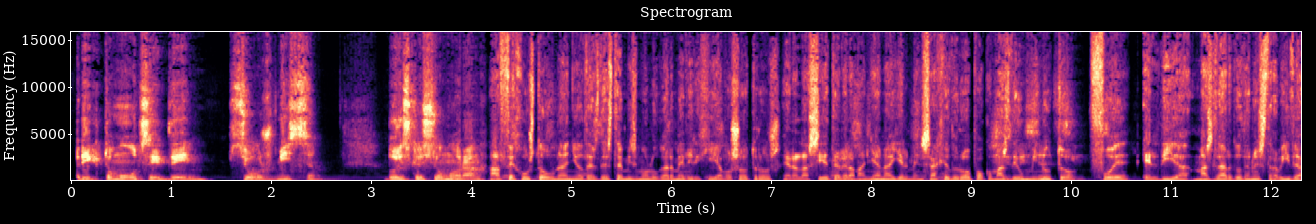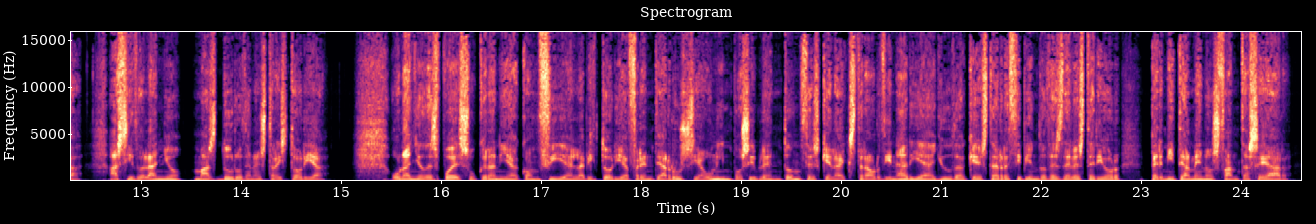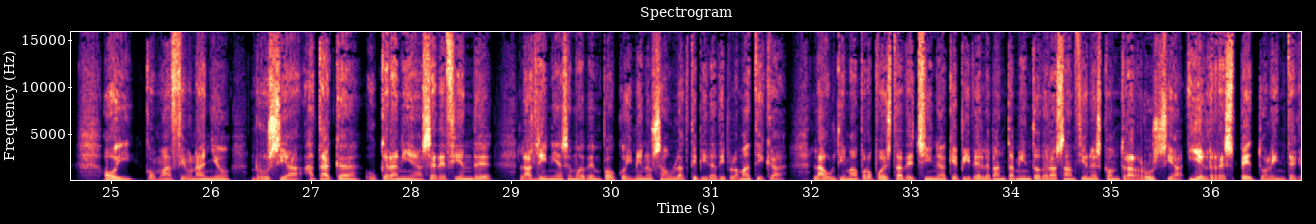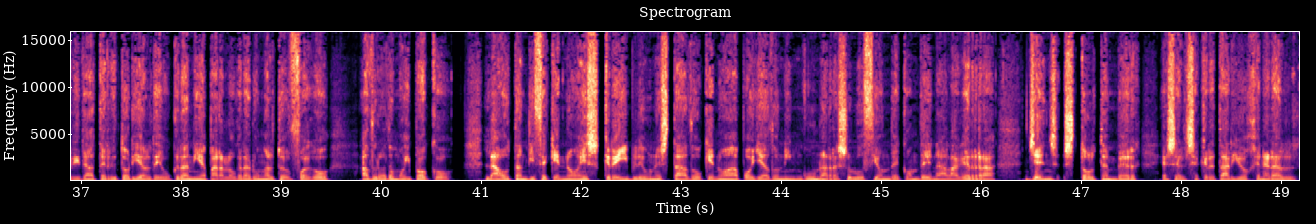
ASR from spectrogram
Hace justo un año desde este mismo lugar me dirigí a vosotros, era las 7 de la mañana y el mensaje duró poco más de un minuto. Fue el día más largo de nuestra vida, ha sido el año más duro de nuestra historia. Un año después, Ucrania confía en la victoria frente a Rusia, un imposible entonces que la extraordinaria ayuda que está recibiendo desde el exterior permite al menos fantasear. Hoy, como hace un año, Rusia ataca, Ucrania se defiende, las líneas se mueven poco y menos aún la actividad diplomática. La última propuesta de China que pide el levantamiento de las sanciones contra Rusia y el respeto a la integridad territorial de Ucrania para lograr un alto el fuego ha durado muy poco. La OTAN dice que no es creíble un Estado que no ha apoyado ninguna resolución de condena a la guerra. Jens Stoltenberg es el secretario general.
